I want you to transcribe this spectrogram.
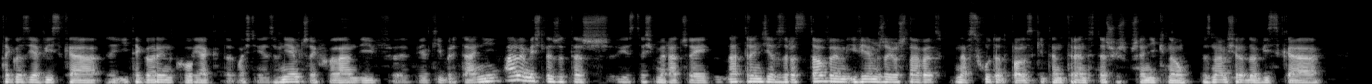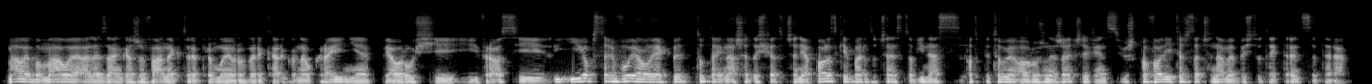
tego zjawiska i tego rynku, jak to właśnie jest w Niemczech, w Holandii, w Wielkiej Brytanii, ale myślę, że też jesteśmy raczej na trendzie wzrostowym i wiem, że już nawet na wschód od Polski ten trend też już przeniknął. Znam środowiska małe, bo małe, ale zaangażowane, które promują rowery cargo na Ukrainie, Białorusi i w Rosji i obserwują jakby tutaj nasze doświadczenia polskie bardzo często i nas podpytują o różne rzeczy, więc już powoli też zaczynamy być tutaj trendsetterami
